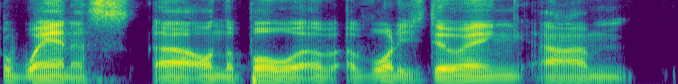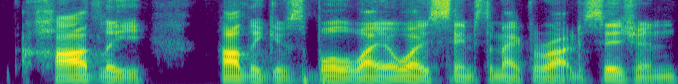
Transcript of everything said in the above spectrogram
awareness uh, on the ball of, of what he's doing. Um, hardly hardly gives the ball away. Always seems to make the right decision.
